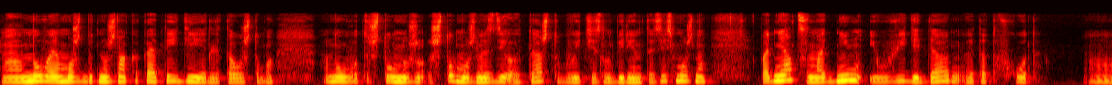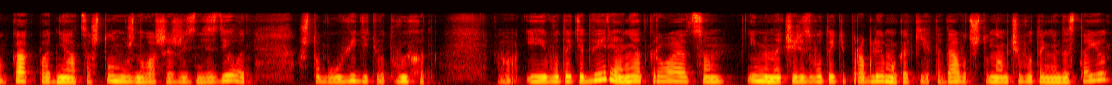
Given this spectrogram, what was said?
а, новая, может быть, нужна какая-то идея для того, чтобы, ну вот, что, нужно, что можно сделать, да, чтобы выйти из лабиринта. Здесь можно подняться над ним и увидеть, да, этот вход. А, как подняться, что нужно в вашей жизни сделать, чтобы увидеть вот выход. А, и вот эти двери, они открываются именно через вот эти проблемы какие-то, да, вот что нам чего-то не достает.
